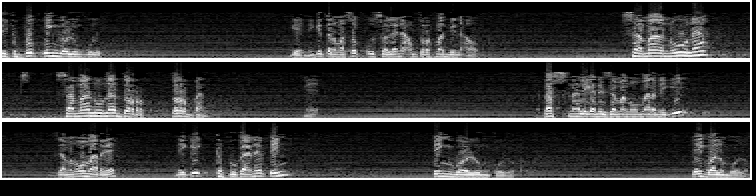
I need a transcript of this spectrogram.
digebuk ping 80. Nggih niki termasuk usulnya Abdurrahman bin Auf. Samanuna samanuna dor dorban. Nih. Terus nalikan di zaman Umar niki zaman Umar ya. Niki gebukane ping ping 80. Ping 80.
